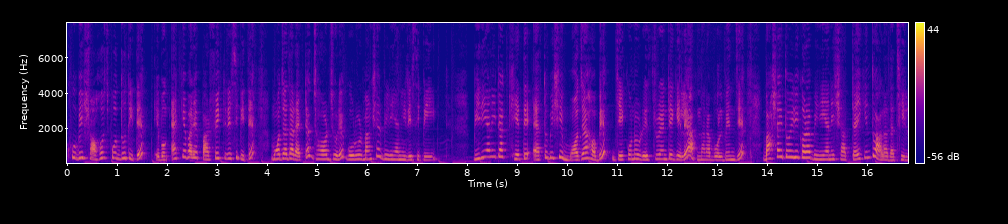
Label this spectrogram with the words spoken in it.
খুবই সহজ পদ্ধতিতে এবং একেবারে পারফেক্ট রেসিপিতে মজাদার একটা ঝরঝরে গরুর মাংসের বিরিয়ানি রেসিপি। বিরিয়ানিটা খেতে এত বেশি মজা হবে যে কোনো রেস্টুরেন্টে গেলে আপনারা বলবেন যে বাসায় তৈরি করা বিরিয়ানির স্বাদটাই কিন্তু আলাদা ছিল।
